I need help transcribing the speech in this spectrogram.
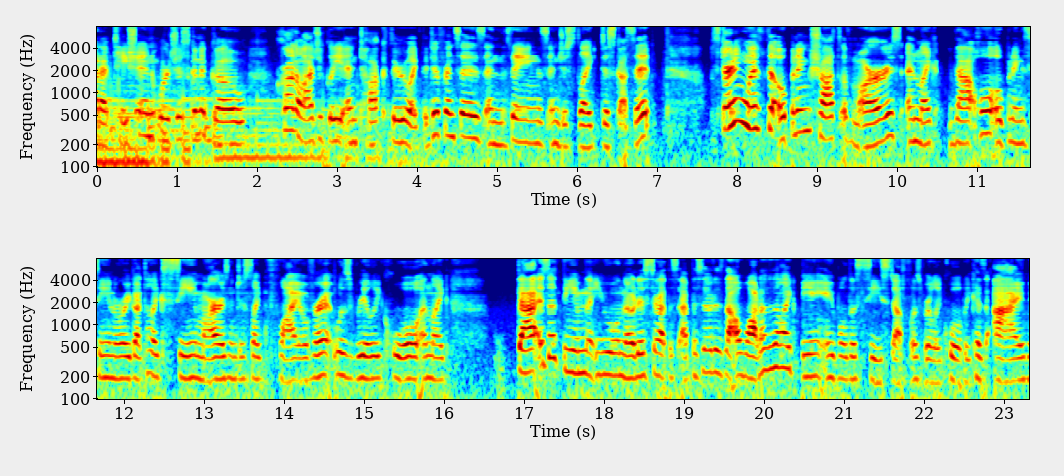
Adaptation, we're just gonna go chronologically and talk through like the differences and the things and just like discuss it. Starting with the opening shots of Mars and like that whole opening scene where we got to like see Mars and just like fly over it was really cool and like that is a theme that you will notice throughout this episode is that a lot of the like being able to see stuff was really cool because I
